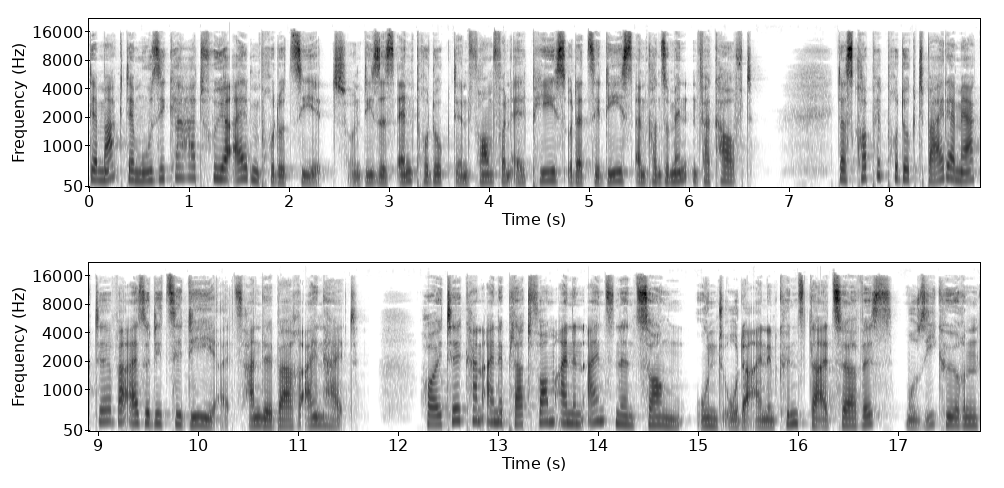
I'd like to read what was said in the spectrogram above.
Der Markt der Musiker hat früher Alben produziert und dieses Endprodukt in Form von LPs oder CDs an Konsumenten verkauft. Das Koppelprodukt beider Märkte war also die CD als handelbare Einheit. Heute kann eine Plattform einen einzelnen Song und oder einen Künstler als Service, Musik hören,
